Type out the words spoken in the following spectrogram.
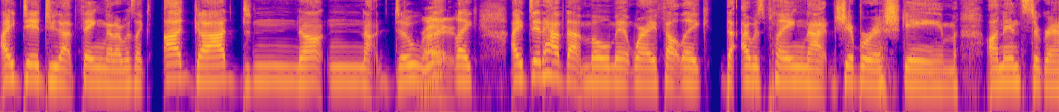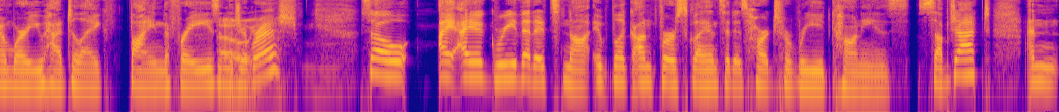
I did do that thing that I was like, ah, God, do not, not do Right. it. Like, I did have that moment where I felt like that I was playing that gibberish game on Instagram where you had to like find the phrase in the Oh, yeah. gibberish. Mhm. So I, I agree that it's not it, like on first glance it is hard to read Connie's subject, and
